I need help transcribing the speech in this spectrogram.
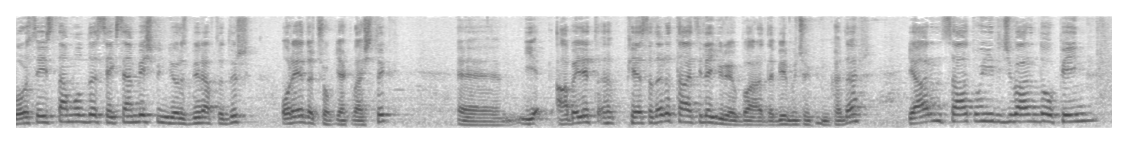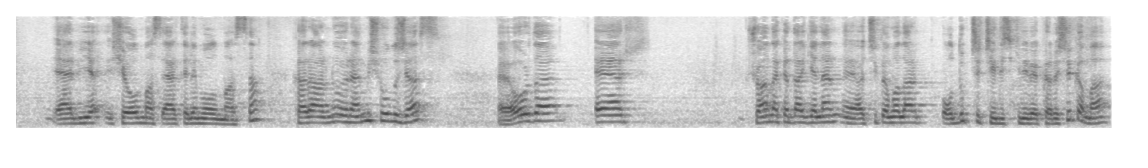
Borsa İstanbul'da 85 bin diyoruz bir haftadır. Oraya da çok yaklaştık. Ee, ABD piyasaları tatile giriyor bu arada bir buçuk gün kadar. Yarın saat 17 civarında OPEC'in eğer bir şey olmazsa, erteleme olmazsa kararını öğrenmiş olacağız. Ee, orada eğer şu ana kadar gelen e, açıklamalar oldukça çelişkili ve karışık ama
